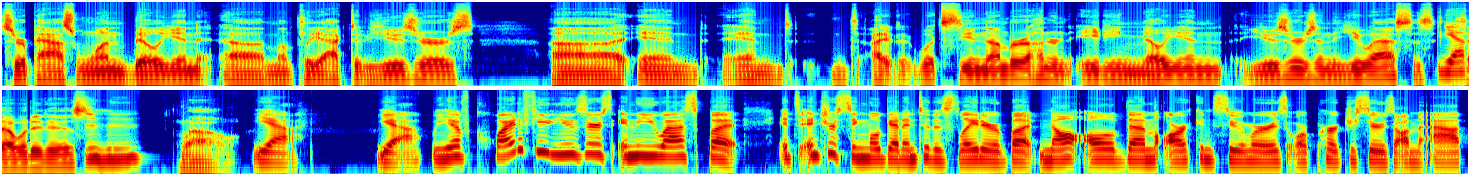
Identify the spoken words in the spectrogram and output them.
surpassed 1 billion uh, monthly active users, uh, and and I, what's the number? 180 million users in the U.S. Is, yep. is that what it is? Mm-hmm. Wow. Yeah, yeah. We have quite a few users in the U.S., but it's interesting. We'll get into this later, but not all of them are consumers or purchasers on the app.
